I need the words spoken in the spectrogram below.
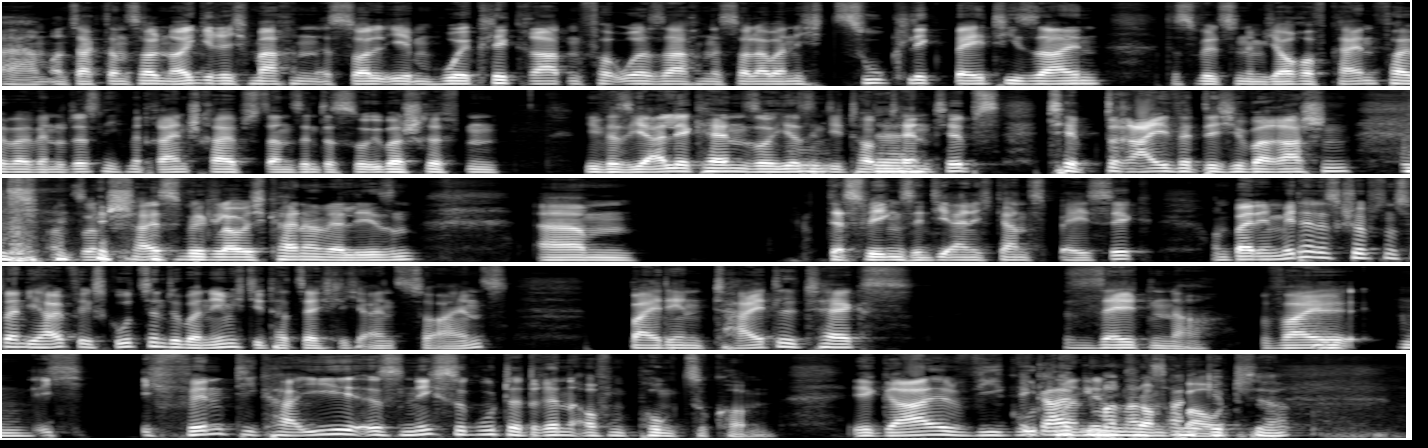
ähm, und sagt dann, soll neugierig machen, es soll eben hohe Klickraten verursachen, es soll aber nicht zu clickbaity sein. Das willst du nämlich auch auf keinen Fall, weil wenn du das nicht mit reinschreibst, dann sind es so Überschriften, wie wir sie alle kennen. So, hier sind die Top Ja. 10 Tipps. Tipp 3 wird dich überraschen. Und so ein Scheiß will, glaube ich, keiner mehr lesen. Ähm, deswegen sind die eigentlich ganz basic. Und bei den Meta-Descriptions, wenn die halbwegs gut sind, übernehme ich die tatsächlich eins zu eins. Bei den Title-Tags seltener, weil Mhm. ich, ich finde, die KI ist nicht so gut da drin, auf den Punkt zu kommen. Egal wie gut Egal, man wie den man das Prompt angibt, baut. ja.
